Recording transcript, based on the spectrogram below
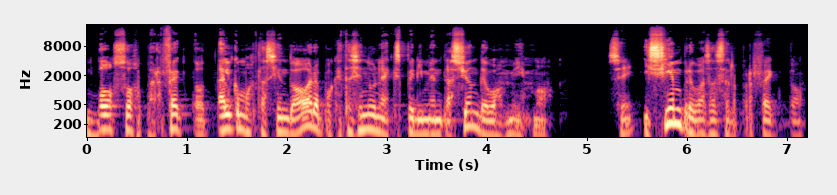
Vos sos perfecto, tal como estás haciendo ahora, porque estás haciendo una experimentación de vos mismo. ¿sí? Y siempre vas a ser perfecto.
